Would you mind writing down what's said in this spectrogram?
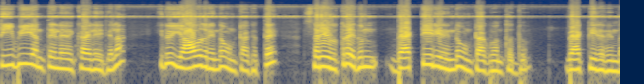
ಟಿ ಬಿ ಅಂತೇಳಿ ಕಾಯಿಲೆ ಇದೆಯಲ್ಲ, ಇದು ಯಾವುದರಿಂದ ಉಂಟಾಗುತ್ತೆ? ಸರಿಯಾದ ಉತ್ತರ ಇದು ಬ್ಯಾಕ್ಟೀರಿಯಾದಿಂದ ಉಂಟಾಗುವಂಥದ್ದು. ಬ್ಯಾಕ್ಟೀರಿಯಾದಿಂದ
